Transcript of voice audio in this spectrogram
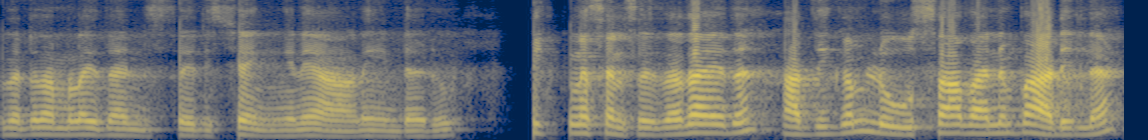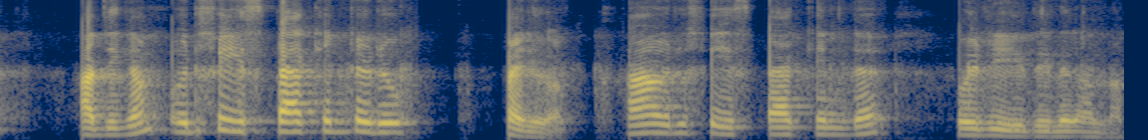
എന്നിട്ട് നമ്മൾ ഇതനുസരിച്ച് എങ്ങനെയാണ് ഇതിന്റെ ഒരു തിക്നെസ് അനുസരിച്ച് അതായത് അധികം ലൂസാവാനും പാടില്ല. അധികം ഒരു ഫേസ് പാക്കിന്റെ ഒരു പരുവം. ആ ഒരു ഫേസ് പാക്കിന്റെ ഒരു രീതിയിൽ കണ്ടോ?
